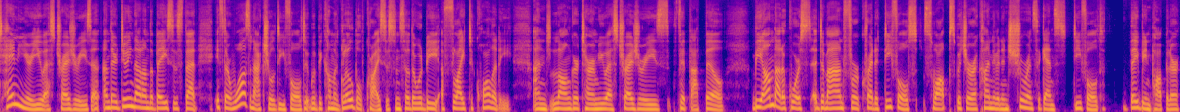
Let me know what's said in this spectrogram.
10 year US treasuries. And, and, they're doing that on the basis that if there was an actual default, it would become a global crisis. And so there would be a flight to quality, and longer term US treasuries fit that bill. Beyond that, of course, a demand for credit default swaps, which are a kind of an insurance against default. They've been popular.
